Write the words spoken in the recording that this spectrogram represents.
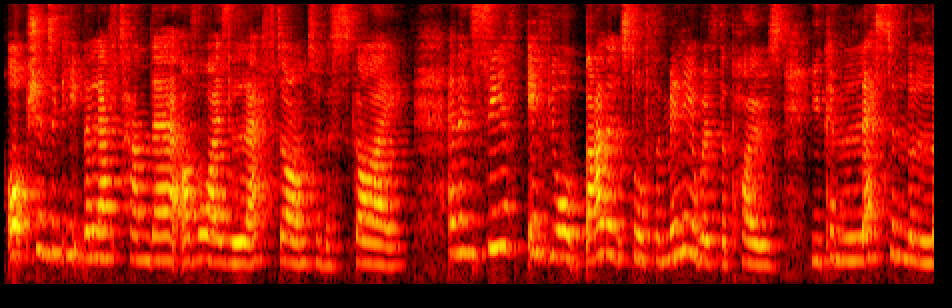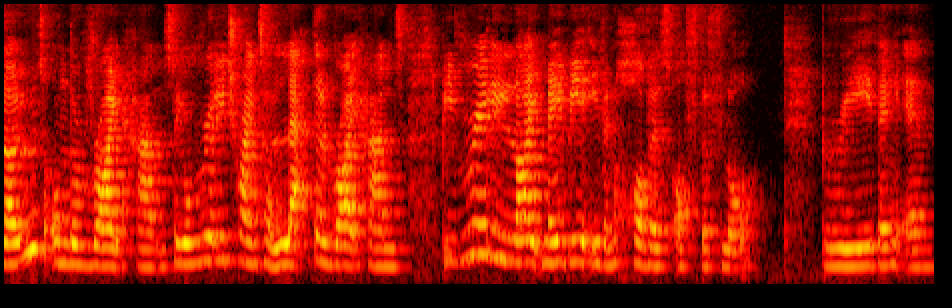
Option to keep the left hand there, otherwise left arm to the sky. And then see if, if you're balanced or familiar with the pose, you can lessen the load on the right hand. So you're really trying to let the right hand be really light, maybe it even hovers off the floor. Breathing in.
